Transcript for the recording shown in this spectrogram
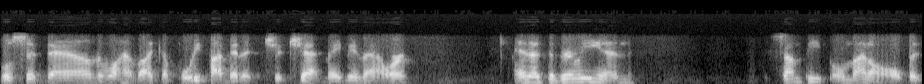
we'll sit down and we'll have like a 45 minute chit chat, maybe an hour and at the very end, some people, not all, but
